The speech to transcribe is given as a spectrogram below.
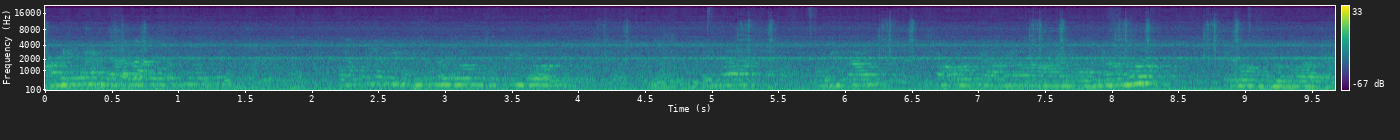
আমি এখানে যারা বসে আছে, প্রত্যেকেই বিভিন্ন ধরনের ছুটি হোক, এটা কবিতা, সকলকে আমি আমার অভিনন্দন এবং ধন্যবাদ জানাই।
